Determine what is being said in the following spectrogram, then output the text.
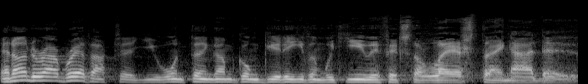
and under our breath, I'll tell you one thing, I'm going to get even with you if it's the last thing I do.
